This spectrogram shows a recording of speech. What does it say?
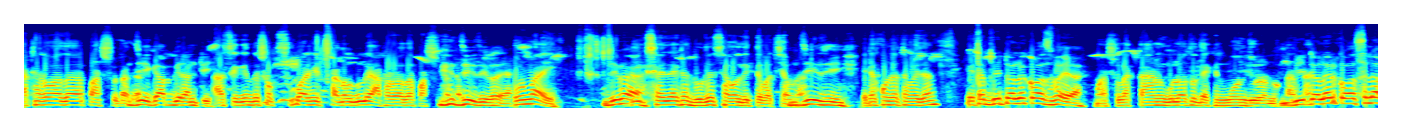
আঠারো হাজার পাঁচশো টাকা। জি গাব গ্যারান্টি আজকে কিন্তু সব সুপার হিট ছাগলগুলো আঠারো হাজার পাঁচশো জি জি কোন ভাই জি ভাইয়া বিগ একটা দুধের ছাগল দেখতে পাচ্ছি আমরা। জি জি। এটা কোন জাতের ভাইজান এটা বিটলের কস ভাইয়া। মার্শাল্লাহ কানগুলো তো দেখেন মন জুড়ানো? বিটলের কস হলো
